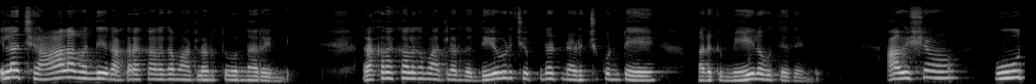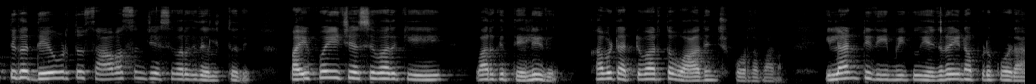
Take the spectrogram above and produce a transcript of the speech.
ఇలా చాలామంది రకరకాలుగా మాట్లాడుతూ ఉన్నారండి. రకరకాలుగా మాట్లాడుతారు. దేవుడు చెప్పినట్టు నడుచుకుంటే మనకు మేలు అవుతుందండి ఆ విషయం పూర్తిగా దేవుడితో సావాసం చేసే వారికి తెలుస్తుంది పై పై చేసేవారికి వారికి తెలీదు. కాబట్టి అట్టివారితో వాదించకూడదు మనం. ఇలాంటిది మీకు ఎదురైనప్పుడు కూడా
